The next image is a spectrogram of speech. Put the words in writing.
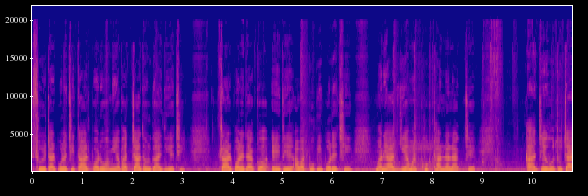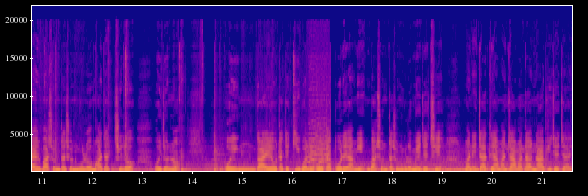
সোয়েটার পরেছি, তারপরেও আমি আবার চাদর গায়ে দিয়েছি। তারপরে দেখো, এই যে আবার টুপি পরেছি। মানে আজকে আমার খুব ঠান্ডা লাগছে। আর যেহেতু চায়ের বাসন টাসনগুলো মাজাচ্ছিল ওই জন্য ওই গায়ে ওটাকে কি বলে, ওইটা পরে আমি বাসন টাসনগুলো মেজেছি মানে যাতে আমার জামাটা না ভিজে যায়।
